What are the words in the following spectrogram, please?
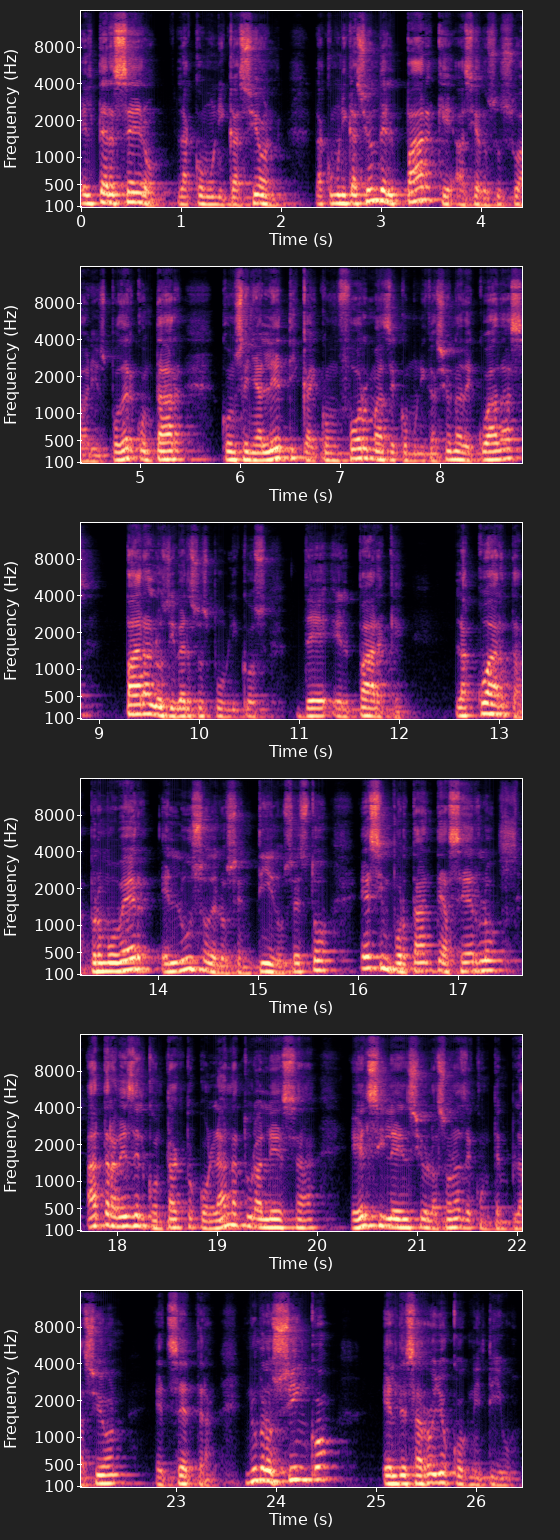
El tercero, la comunicación. La comunicación del parque hacia los usuarios. Poder contar con señalética y con formas de comunicación adecuadas para los diversos públicos del parque. La cuarta, promover el uso de los sentidos. Esto es importante hacerlo a través del contacto con la naturaleza, el silencio, las zonas de contemplación, etc. Número cinco, el desarrollo cognitivo.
